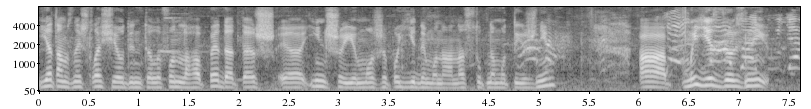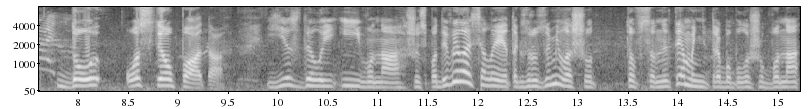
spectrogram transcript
Я там знайшла ще один телефон логопеда, теж е, іншої, може, поїдемо на наступному тижні. А ми їздили з нею до остеопата. Їздили, і вона щось подивилася, але я так зрозуміла, що то все не те. Мені треба було, щоб вона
